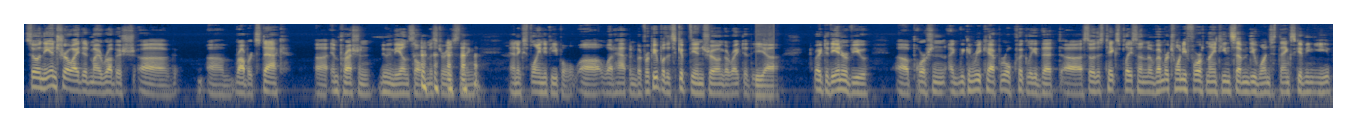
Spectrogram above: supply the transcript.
So in the intro, I did my rubbish uh, um, Robert Stack uh, impression doing the unsolved mysteries thing, and explain to people uh, what happened. But for people that skip the intro and go right to the uh, right to the interview uh, portion, I, we can recap real quickly that. Uh, so this takes place on November twenty fourth, nineteen seventy one, Thanksgiving Eve.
